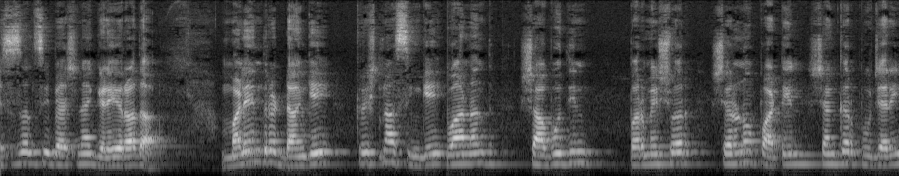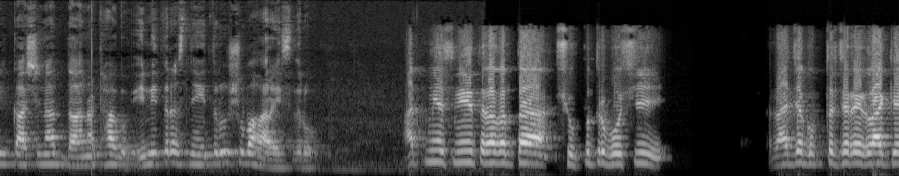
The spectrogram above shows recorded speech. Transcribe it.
ಎಸ್ಎಸ್ಎಲ್ಸಿ ಬ್ಯಾಚ್ನ ಗೆಳೆಯರಾದ ಮಳೇಂದ್ರ ಡಾಂಗೆ, ಕೃಷ್ಣ ಸಿಂಗೆ, ಶಿವಾನಂದ್, ಶಾಬುದ್ದೀನ್ ಪರಮೇಶ್ವರ್, ಶರಣು ಪಾಟೀಲ್, ಶಂಕರ್ ಪೂಜಾರಿ, ಕಾಶಿನಾಥ್ ದಾನಟ್ ಹಾಗೂ ಇನ್ನಿತರ ಸ್ನೇಹಿತರು ಶುಭ ಹಾರೈಸಿದರು. ಆತ್ಮೀಯ ಸ್ನೇಹಿತರಾದಂತ ಶಿವಪುತ್ರ ಬೋಶಿ ರಾಜ್ಯ ಗುಪ್ತಚರ ಇಲಾಖೆ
